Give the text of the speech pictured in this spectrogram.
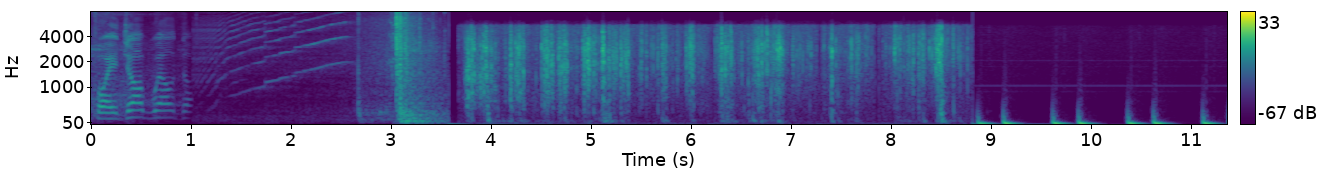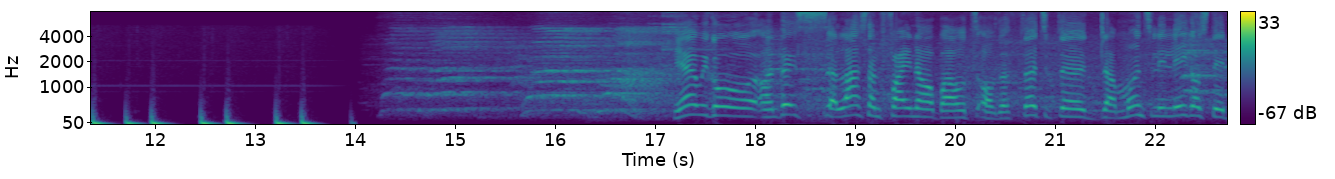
for a job well done. Here we go on this last and final bout of the 33rd uh, monthly Lagos State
